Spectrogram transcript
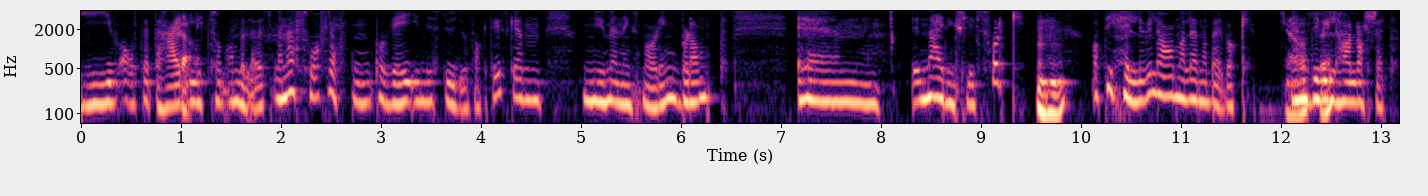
giv, alt dette her. Ja. Litt sånn annerledes. Men jeg så forresten på vei inn i studio faktisk en ny meningsmåling blant eh, næringslivsfolk. Mm -hmm. At de heller vil ha Anna-Lena Baerbock ja, enn de vil ha Larseth.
